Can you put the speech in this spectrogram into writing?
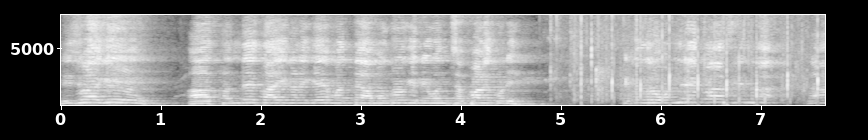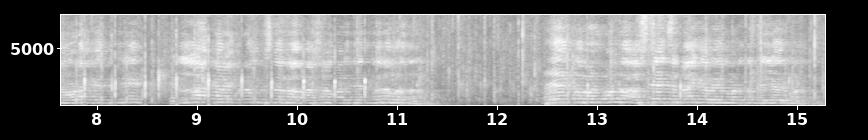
ನಿಜವಾಗಿ ಆ ತಂದೆ ತಾಯಿಗಳಿಗೆ ಮತ್ತೆ ಆ ಮಗುವಿಗೆ ನೀವು ಒಂದು ಚಪ್ಪಾಳೆ ಕೊಡಿ. ಯಾಕಂದ್ರೆ ಒಂದನೇ ಕ್ಲಾಸ್ನಿಂದ ನಾನು ನೋಡಕತ್ತೀನಿ ಎಲ್ಲಾ ಕಾರ್ಯಕ್ರಮಕ್ಕೂ ಸರ್ ನಾ ಭಾಷಣ ಮಾಡ್ತೀನಿ ಅಂತಾನೆ ಬರ್ತಾನೆ. ಪ್ರಯತ್ನ ಮಾಡ್ಕೊಂಡು ಅಷ್ಟೇ ಚೆನ್ನಾಗಿ ಅವ ಏನ್ ಮಾಡ್ತಾನೆ ಡೆಲಿವರಿ ಮಾಡ್ತಾನೆ.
